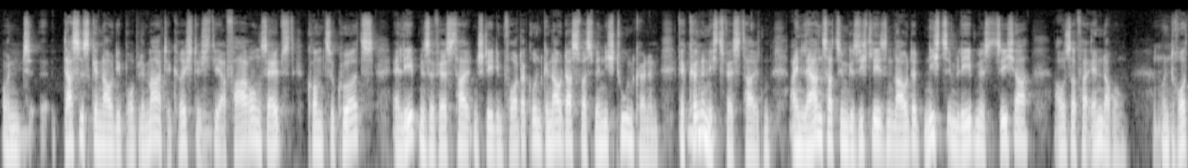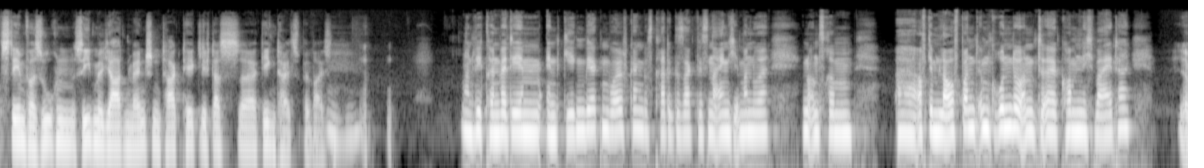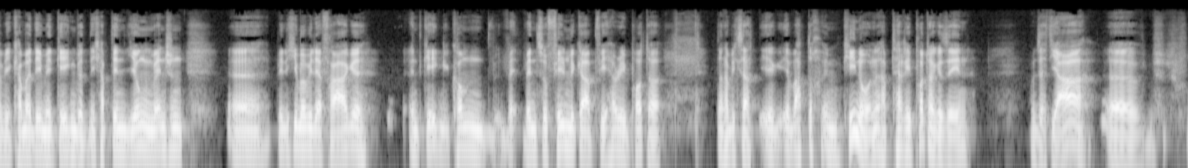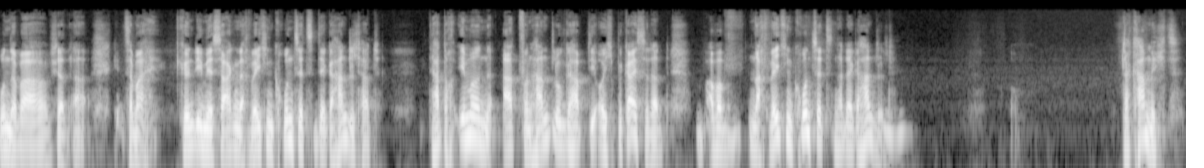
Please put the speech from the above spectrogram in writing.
Und das ist genau die Problematik, richtig. Mhm. Die Erfahrung selbst kommt zu kurz, Erlebnisse festhalten steht im Vordergrund, genau das, was wir nicht tun können. Wir können mhm. nichts festhalten. Ein Lernsatz im Gesicht lesen lautet, nichts im Leben ist sicher, außer Veränderung. Mhm. Und trotzdem versuchen sieben Milliarden Menschen tagtäglich das äh, Gegenteil zu beweisen. Mhm. Und wie können wir dem entgegenwirken, Wolfgang? Du hast gerade gesagt, wir sind eigentlich immer nur in unserem, äh, auf dem Laufband im Grunde und äh, kommen nicht weiter. Ja, wie kann man dem entgegenwirken? Ich habe den jungen Menschen, äh, bin ich immer wieder Frage entgegengekommen, wenn es so Filme gab wie Harry Potter. Dann habe ich gesagt, ihr, ihr habt doch im Kino, ne, habt Harry Potter gesehen. Und gesagt, ja, äh, wunderbar. Ich gesagt, ah, sag mal, könnt ihr mir sagen, nach welchen Grundsätzen der gehandelt hat? Der hat doch immer eine Art von Handlung gehabt, die euch begeistert hat. Aber nach welchen Grundsätzen hat er gehandelt? Mhm. Da kam nichts.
